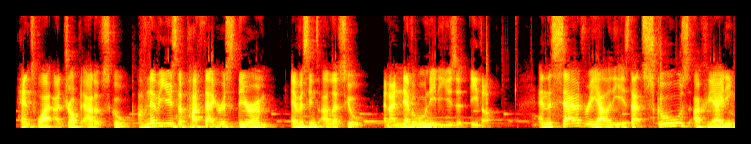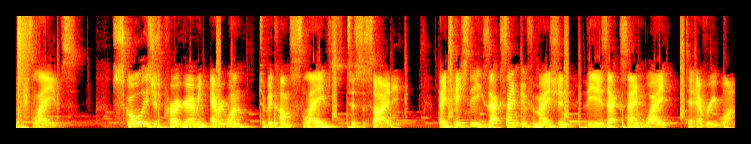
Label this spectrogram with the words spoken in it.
hence why I dropped out of school. I've never used the Pythagoras theorem ever since I left school, and I never will need to use it either. And the sad reality is that schools are creating slaves. School is just programming everyone to become slaves to society. They teach the exact same information the exact same way to everyone.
